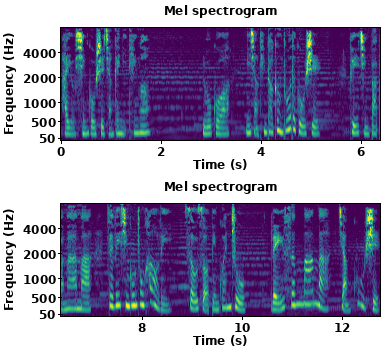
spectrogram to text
还有新故事讲给你听哦。如果你想听到更多的故事，可以请爸爸妈妈在微信公众号里搜索并关注“雷森妈妈讲故事”，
